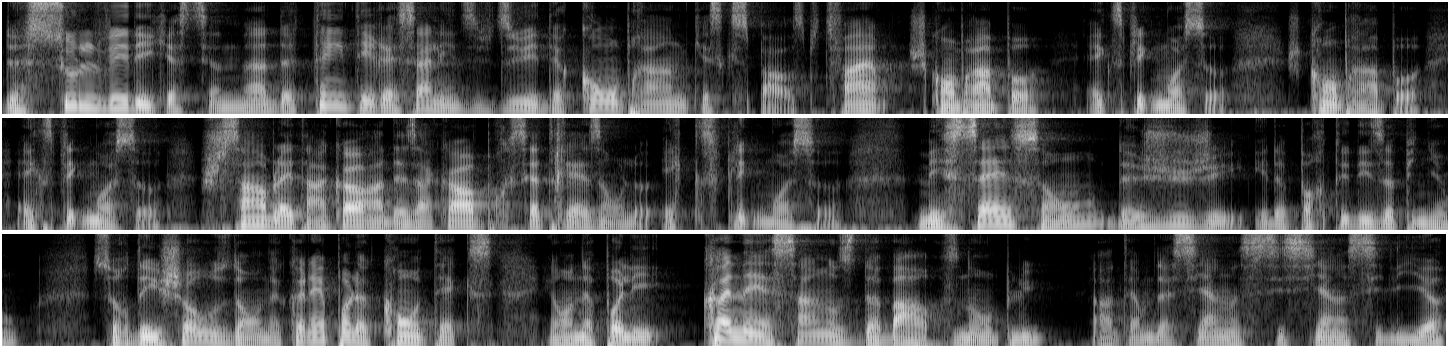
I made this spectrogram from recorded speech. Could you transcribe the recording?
de soulever des questionnements, de t'intéresser à l'individu et de comprendre qu'est-ce qui se passe. Puis de faire, je comprends pas. Explique-moi ça. Je comprends pas. Explique-moi ça. Je semble être encore en désaccord pour cette raison-là. Explique-moi ça. Mais cessons de juger et de porter des opinions sur des choses dont on ne connaît pas le contexte et on n'a pas les connaissances de base non plus, en termes de science, si science il y a,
